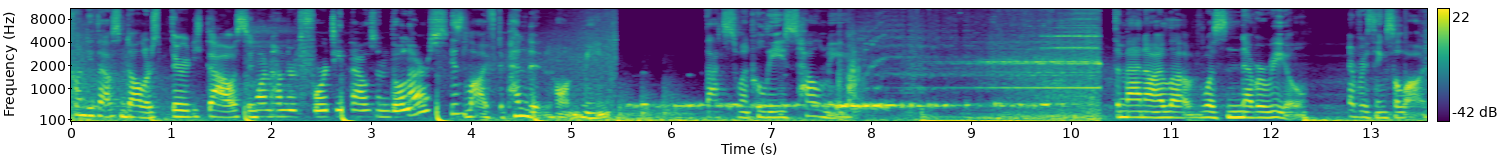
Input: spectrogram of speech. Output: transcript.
$20,000. 30,000, $140,000. His life depended on me. That's when police tell me the man I loved was never real. Everything's a lie.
